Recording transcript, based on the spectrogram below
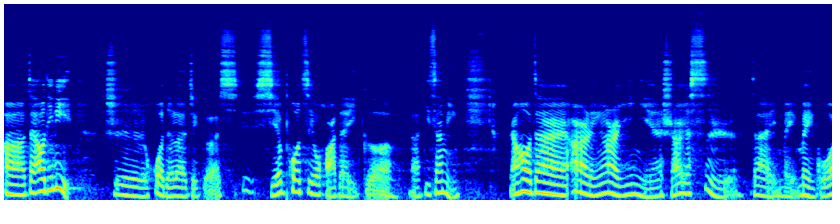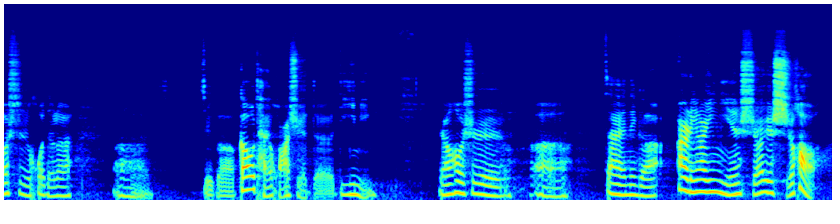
呃在奥地利是获得了这个斜斜坡自由滑的一个呃第三名，然后在二零二一年十二月四日，在美美国是获得了呃这个高台滑雪的第一名。然后是呃，在那个二零二一年十二月十号，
